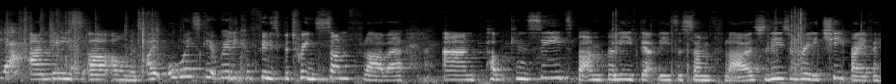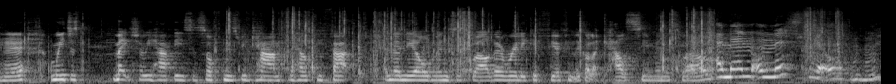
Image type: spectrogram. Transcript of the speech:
Yeah. And these are almonds. I always get really confused between sunflower and pumpkin seeds, but I believe that these are sunflowers. So these are really cheap over here, and we just make sure we have these as often as we can for the healthy fat. And then the almonds as well, they're really good for you. I think they've got like calcium in as well. And then on this little Mm-hmm.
